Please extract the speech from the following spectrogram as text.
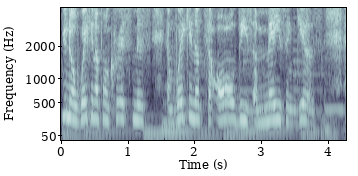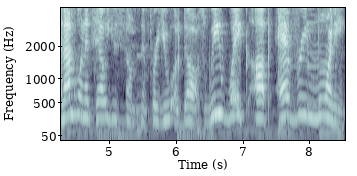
you know, waking up on Christmas and waking up to all these amazing gifts. And I'm going to tell you something for you adults. We wake up every morning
